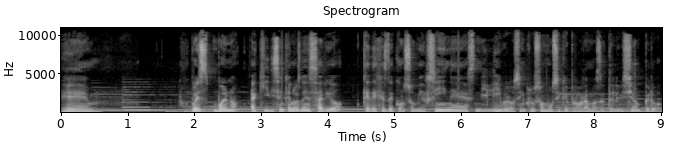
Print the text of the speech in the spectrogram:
Eh, pues bueno, aquí dicen que no es necesario que dejes de consumir cines, ni libros, incluso música y programas de televisión, pero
